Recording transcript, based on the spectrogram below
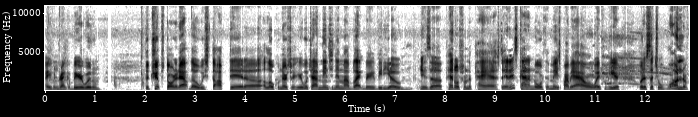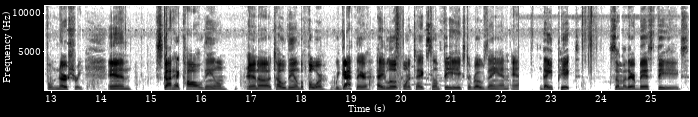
I even drank a beer with them. The trip started out though, we stopped at uh, a local nursery here, which I mentioned in my Blackberry video, is uh, Petals from the Past. And it's kind of north of me, it's probably an hour away from here, but it's such a wonderful nursery. And Scott had called them and uh, told them before we got there, hey look, I want to take some figs to Rosanne. And they picked some of their best figs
